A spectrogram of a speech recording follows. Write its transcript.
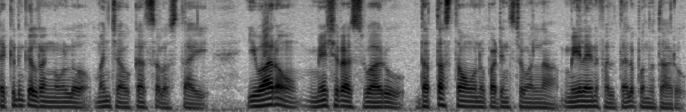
టెక్నికల్ రంగంలో మంచి అవకాశాలు వస్తాయి. ఈ వారం మేషరాశి వారు దత్తస్తవమును పఠించడం వలన మేలైన ఫలితాలు పొందుతారు.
